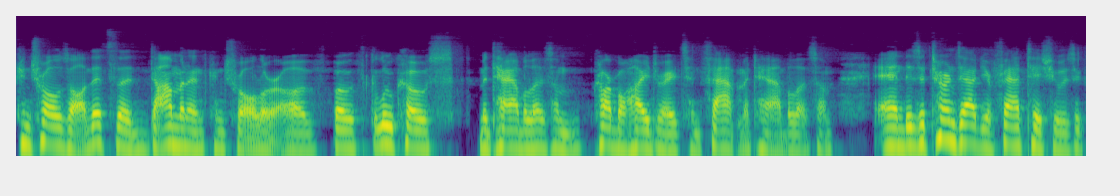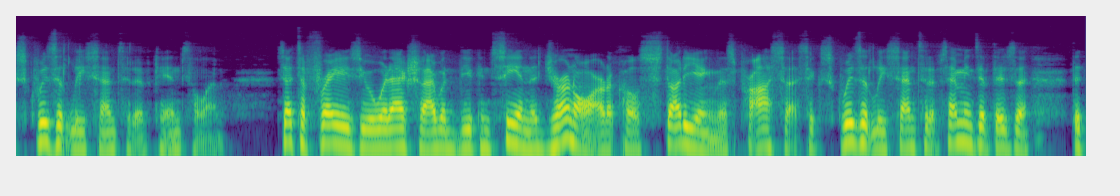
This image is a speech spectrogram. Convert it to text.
controls all. That's the dominant controller of both glucose metabolism, carbohydrates, and fat metabolism. And as it turns out, your fat tissue is exquisitely sensitive to insulin. So that's a phrase you would actually, I would, you can see in the journal articles studying this process, exquisitely sensitive. So that means if there's a, the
